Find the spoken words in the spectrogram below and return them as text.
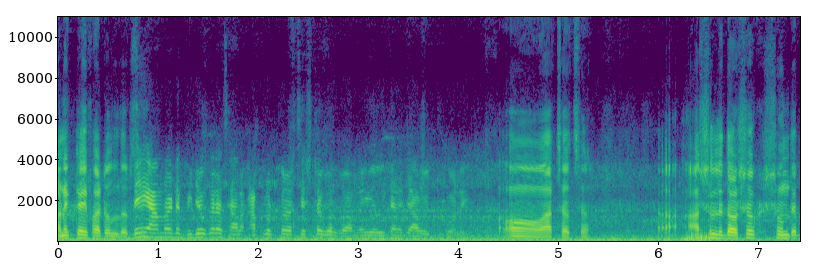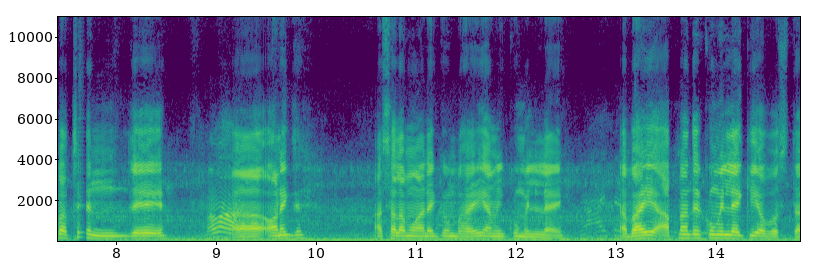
অনেকটাই ফাটল ধরছে। দেখি আমরা একটা ভিডিও করে আপলোড করার চেষ্টা করব আমি ওইখানে যাব একটু পরে। ও আচ্ছা আচ্ছা। আসলে দর্শক শুনতে পাচ্ছেন যে অনেক আসসালামু আলাইকুম ভাই আমি কুমিল্লায়। ভাই আপনাদের কুমিল্লায় কি অবস্থা?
